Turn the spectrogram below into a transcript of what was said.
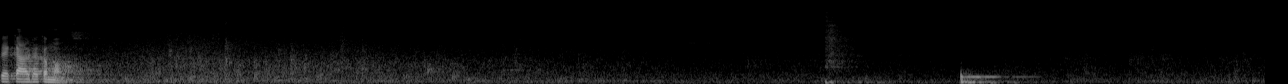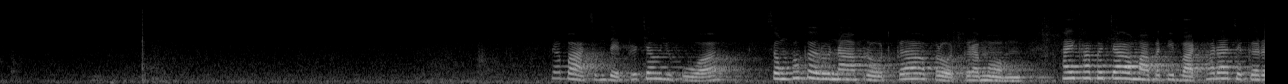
ด้วยเกล้าวด้วยกระหม่อม พระบาทสมเด็จพระเจ้าอยู่หัว ทรงพระกรุณาโปรดเกล้าโปรดกระหม่อม ให้ข้าพเจ้ามาปฏิบัติพระราชกร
